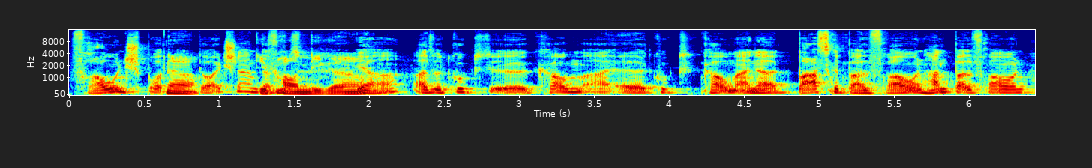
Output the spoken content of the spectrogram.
Frauensport Ja, in Deutschland. die Da Frauenliga, ja. Ja, also guckt äh, kaum äh, guckt kaum einer Basketballfrauen, Handballfrauen,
